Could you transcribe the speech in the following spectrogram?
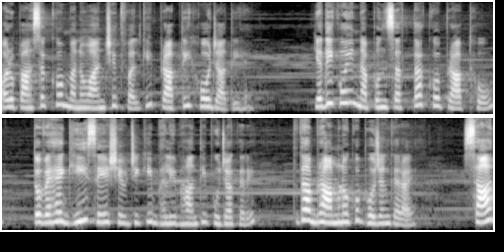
और उपासक को मनोवांछित फल की प्राप्ति हो जाती है। यदि कोई नपुंसकता को प्राप्त हो तो वह घी से शिवजी की भली भांति पूजा करे तथा ब्राह्मणों को भोजन कराए। साथ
